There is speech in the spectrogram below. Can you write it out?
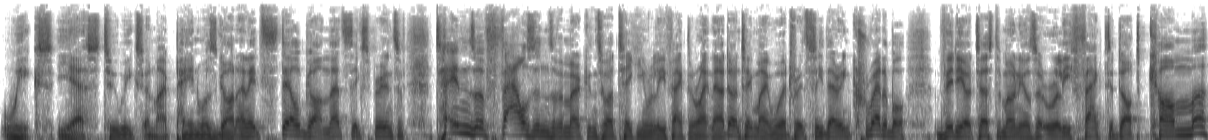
weeks. Yes, two weeks and my pain was gone and it's still gone. That's the experience of tens of thousands of Americans who are taking Relief Factor right now. Don't take my word for it. See their incredible video testimonials at relieffactor.com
